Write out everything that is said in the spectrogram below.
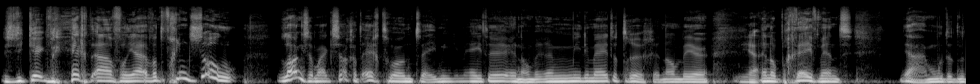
Dus die keek me echt aan van, ja, want het ging zo langzaam. Maar ik zag het echt gewoon twee millimeter en dan weer een millimeter terug. En dan weer... Ja. En op een gegeven moment, ja, moet het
